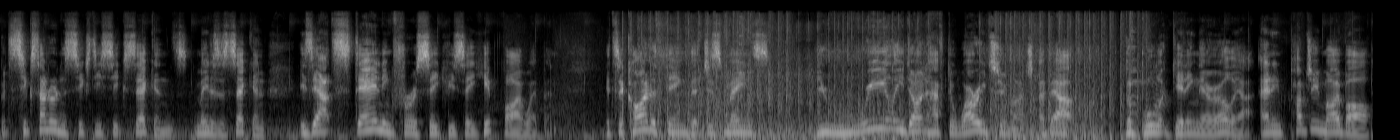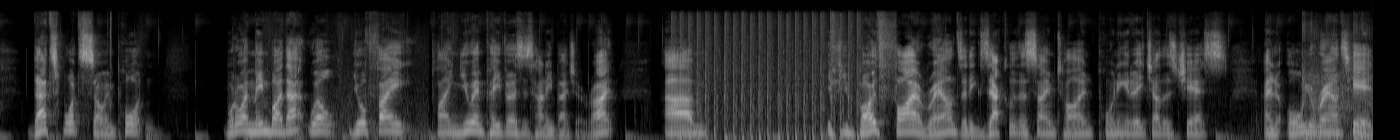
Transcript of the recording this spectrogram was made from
But 666 seconds meters a second is outstanding for a CQC hipfire weapon. It's a kind of thing that just means you really don't have to worry too much about the bullet getting there earlier. And in PUBG Mobile, that's what's so important. What do I mean by that? Well, you're playing UMP versus Honey Badger, right? Um, if you both fire rounds at exactly the same time, pointing at each other's chests, and all your rounds hit,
